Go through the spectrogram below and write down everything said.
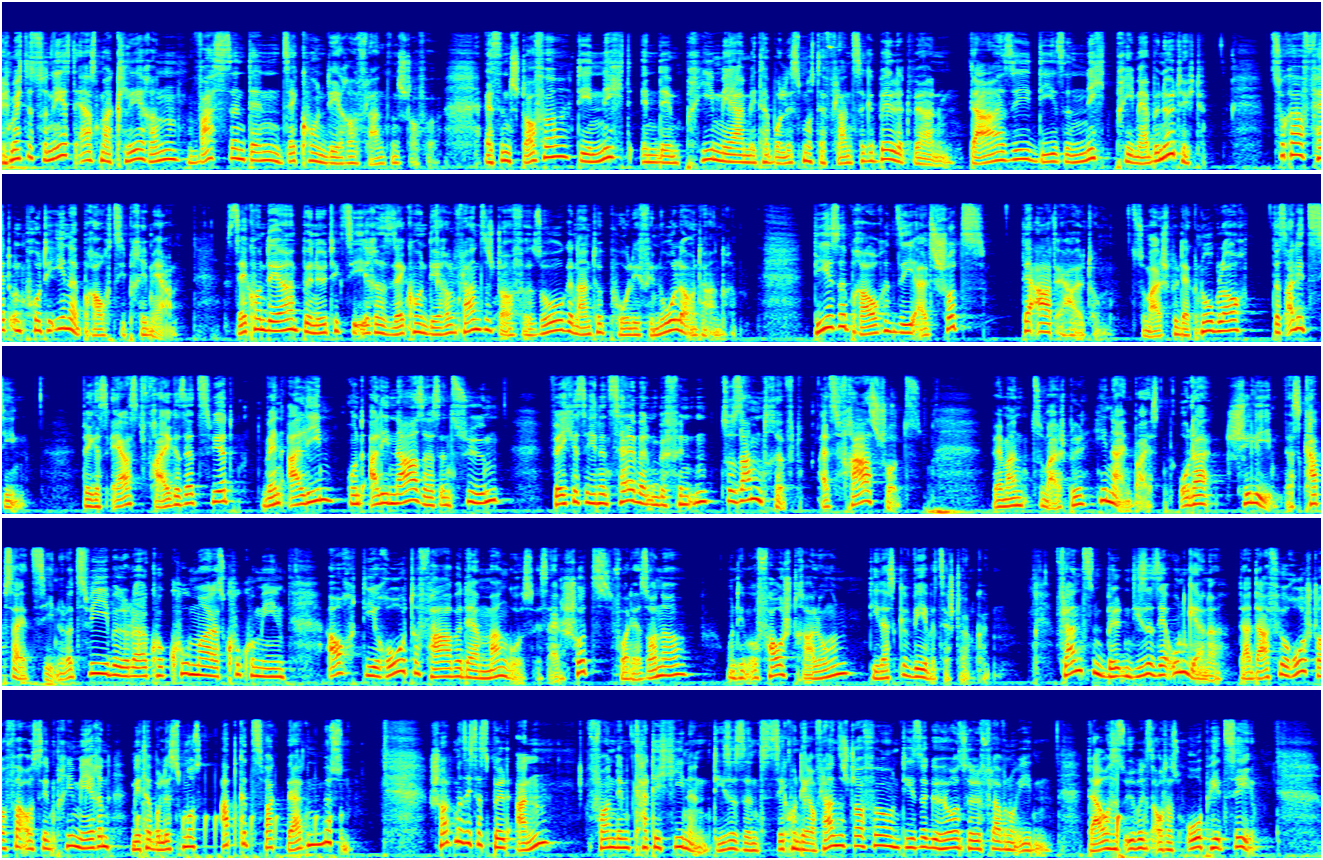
Ich möchte zunächst erstmal klären, was sind denn sekundäre Pflanzenstoffe? Es sind Stoffe, die nicht in dem Primärmetabolismus der Pflanze gebildet werden, da sie diese nicht primär benötigt. Zucker, Fett und Proteine braucht sie primär. Sekundär benötigt sie ihre sekundären Pflanzenstoffe, sogenannte Polyphenole unter anderem. Diese brauchen sie als Schutz der Arterhaltung, zum Beispiel der Knoblauch, das Allicin welches erst freigesetzt wird, wenn Alin und Alinase, das Enzym, welches sich in den Zellwänden befinden, zusammentrifft, als Fraßschutz. Wenn man zum Beispiel hineinbeißt. Oder Chili, das Capsaicin. Oder Zwiebel oder Kurkuma, das Kurkumin. Auch die rote Farbe der Mangos ist ein Schutz vor der Sonne und den UV-Strahlungen, die das Gewebe zerstören können. Pflanzen bilden diese sehr ungerne, da dafür Rohstoffe aus dem primären Metabolismus abgezwackt werden müssen. Schaut man sich das Bild an von den Katechinen, diese sind sekundäre Pflanzenstoffe und diese gehören zu den Flavonoiden. Daraus ist übrigens auch das OPC.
